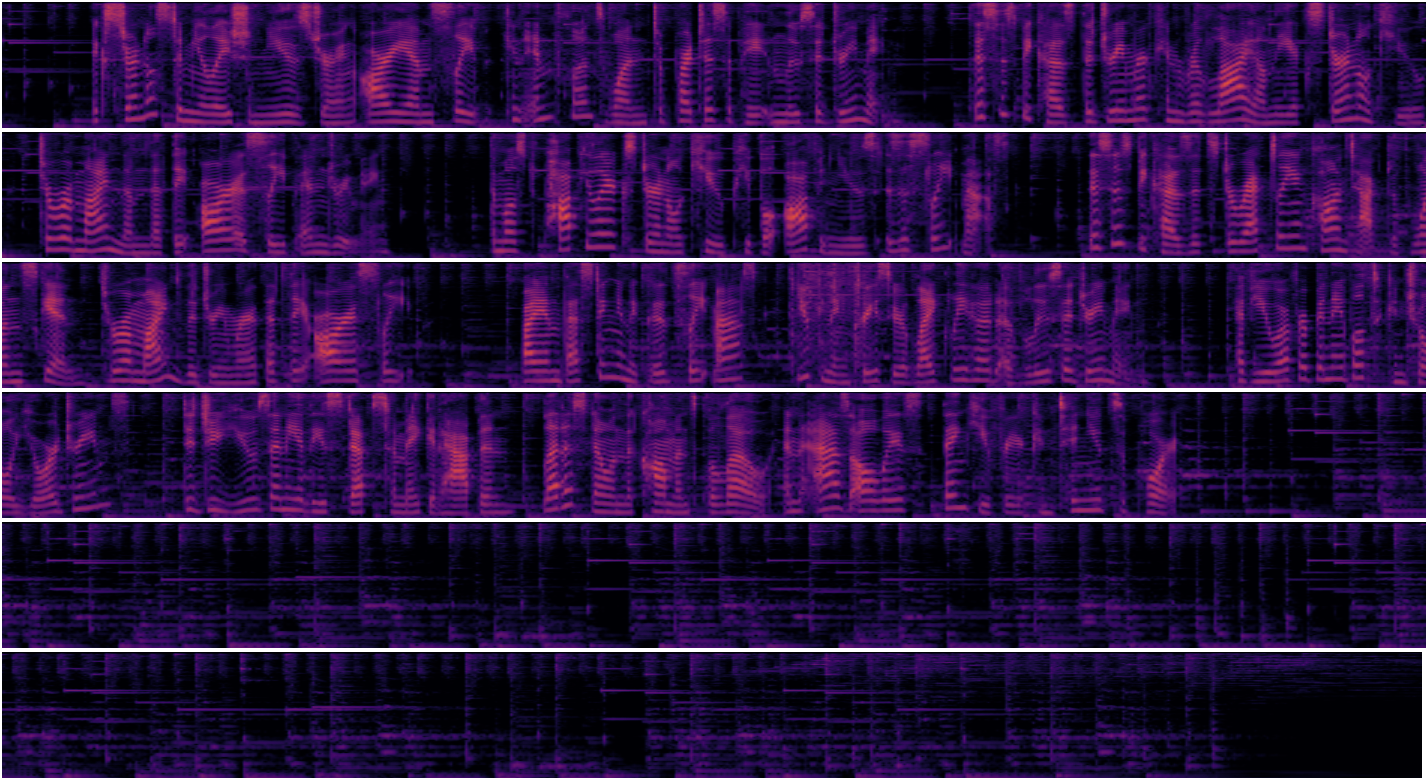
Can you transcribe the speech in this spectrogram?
External stimulation used during REM sleep can influence one to participate in lucid dreaming. This is because the dreamer can rely on the external cue to remind them that they are asleep and dreaming. The most popular external cue people often use is a sleep mask. This is because it's directly in contact with one's skin to remind the dreamer that they are asleep. By investing in a good sleep mask, you can increase your likelihood of lucid dreaming. Have you ever been able to control your dreams? Did you use any of these steps to make it happen? Let us know in the comments below, and as always, thank you for your continued support.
